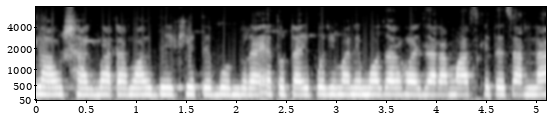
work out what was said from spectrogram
লাউ শাক, বাটা মাছ দিয়ে খেতে বন্ধুরা এতটাই পরিমাণে মজার হয় যারা মাছ খেতে চান না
